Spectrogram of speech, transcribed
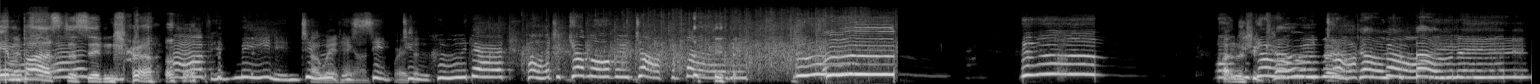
imposter syndrome. I've been meaning oh, to Oh, wait, listen to who that. Why'd you come over and talk about it? Ooh, ooh. Why don't you come over and talk about it?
